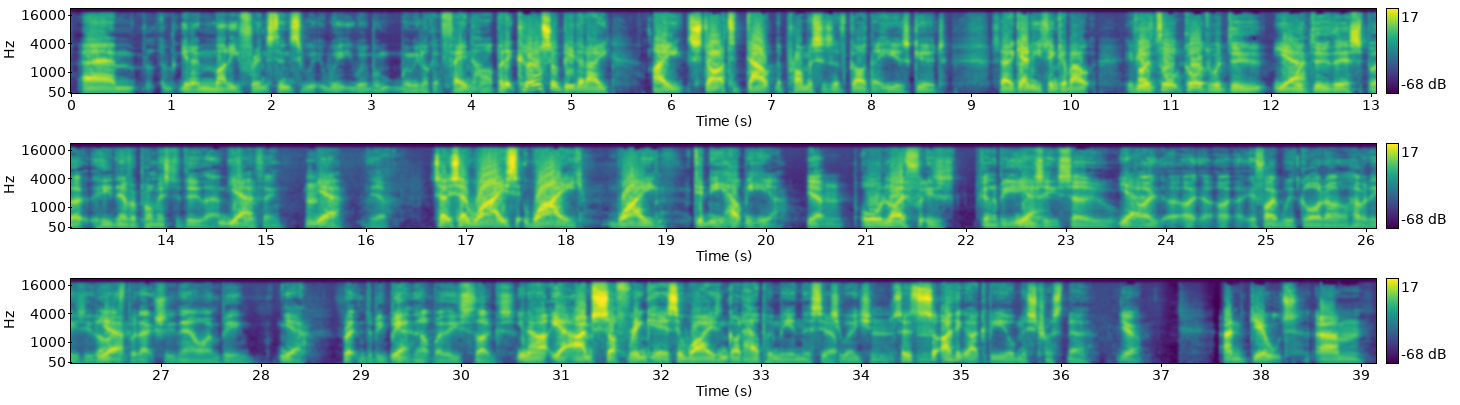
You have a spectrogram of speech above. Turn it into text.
Um, you know, money, for instance, we, we, when, when we look at faint heart. But it could also be that I I start to doubt the promises of God that He is good. So again, you think about if I you thought God would do Yeah. would do this, but He never promised to do that. Yeah. Sort of thing. yeah. Yeah. So so why is why why didn't He help me here? Yeah. Mm. Or life is going to be Yeah. easy. So Yeah. I, I, I, if I'm with God, I'll have an easy life. Yeah. But actually, now I'm being Yeah. threatened to be Yeah. beaten up by these thugs. You know, yeah, I'm suffering here, so why isn't God helping me in this situation? Mm. So, mm. so I think that could be your mistrust there. yeah. And guilt. Um,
